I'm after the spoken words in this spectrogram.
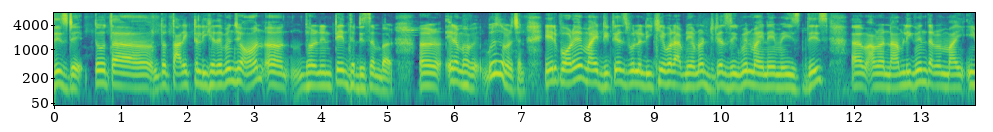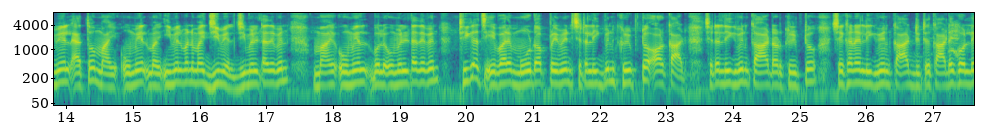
this day তো তা, তো তারিখটা লিখে দেবেন যে অন ধরে নিন টেন্থ ডিসেম্বর এরমভাবে, বুঝতে পারছেন? এরপরে মাই ডিটেলস বলে লিখে, এবার আপনি আপনার ডিটেলস লিখবেন মাই নেম ইজ দিস আপনার নাম লিখবেন, তারপর মাই ইমেল এত মাই ওমেল মাই ইমেল মানে মাই জিমেল। জিমেলটা দেবেন, মাই ওমেল বলে ওমেলটা দেবেন, ঠিক আছে? এবারে মোড অফ পেমেন্ট, সেটা লিখবেন ক্রিপ্টো অর কার্ড। সেটা লিখবেন কার্ড অর ক্রিপ্টো। সেখানে লিখবেন কার্ড ডিটেল কার্ডে করলে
